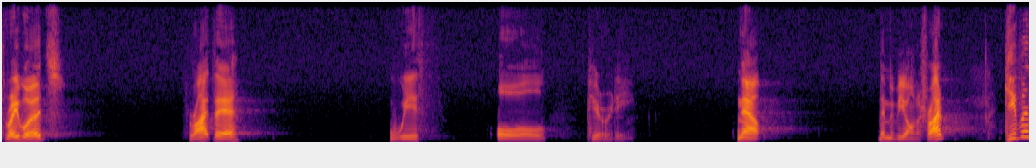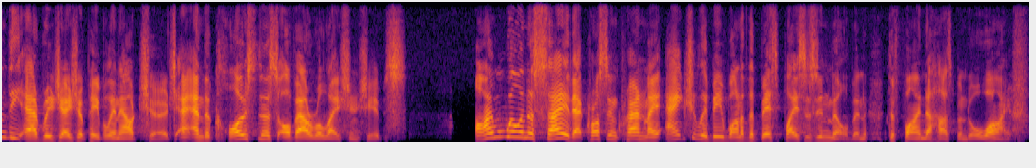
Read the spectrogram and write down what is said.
Three words right there, with all purity. Now, let me be honest, right? Given the average age of people in our church and the closeness of our relationships, I'm willing to say that Cross and Crown may actually be one of the best places in Melbourne to find a husband or wife.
